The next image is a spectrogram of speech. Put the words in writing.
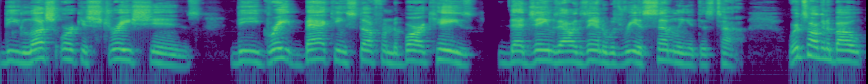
the lush orchestrations, the great backing stuff from the Bar-Kays that James Alexander was reassembling at this time. We're talking about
